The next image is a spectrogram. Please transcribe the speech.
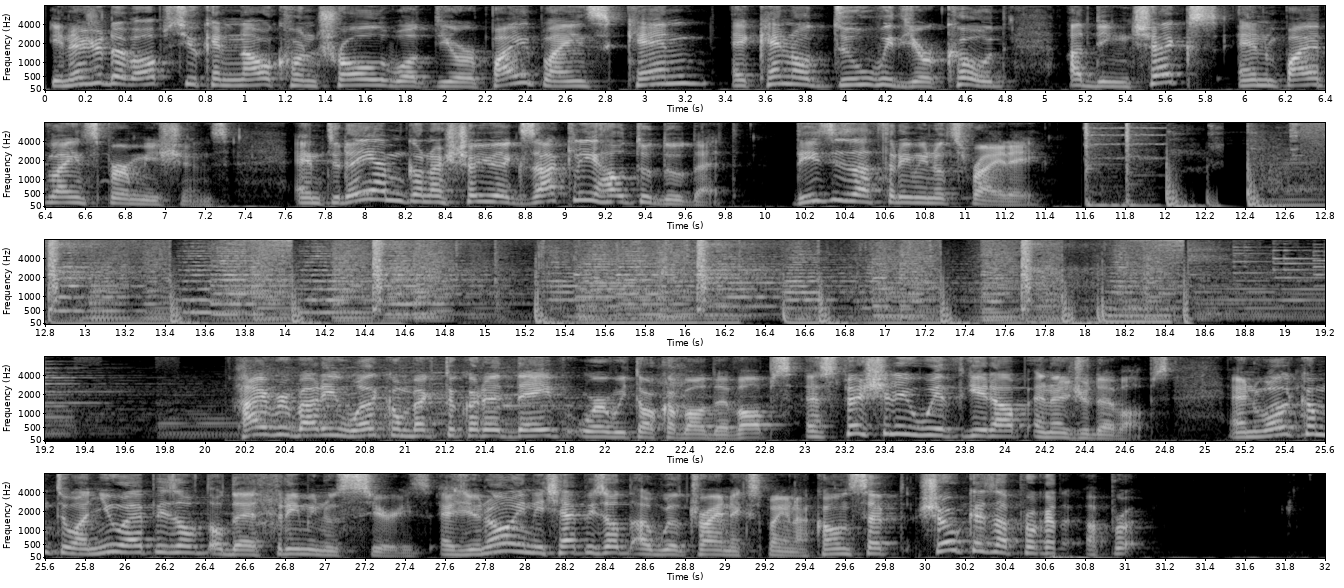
In Azure DevOps, you can now control what your pipelines can and cannot do with your code, adding checks and pipelines permissions. And today I'm gonna show you exactly how to do that. This is a 3 Minutes Friday. Hi everybody, welcome back to CoderDave, where we talk about DevOps, especially with GitHub and Azure DevOps. And welcome to a new episode of the 3 Minutes series. As you know, in each episode I will try and explain a concept, showcase a, pro- a pro-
